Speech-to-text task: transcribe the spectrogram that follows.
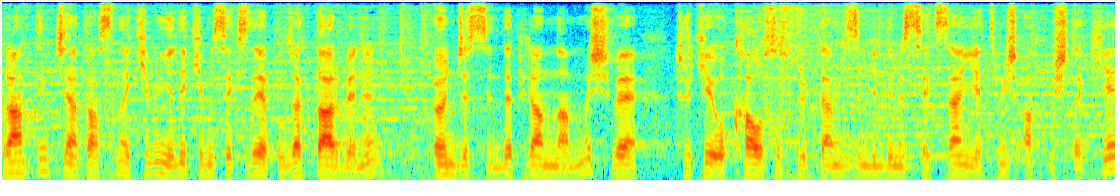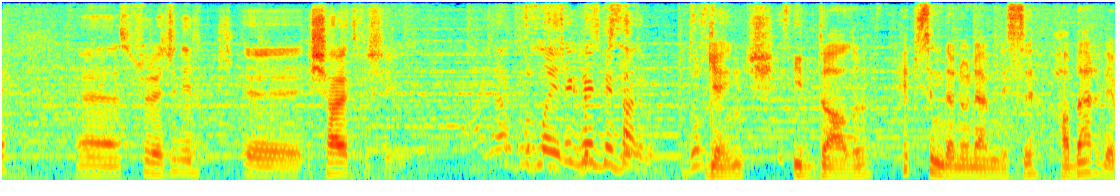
Hrant Dink cinayeti aslında 2007-2008'de yapılacak darbenin öncesinde planlanmış ve Türkiye o kaosa sürüklen bizim bildiğimiz 80-70-60'daki e, sürecin ilk e, işaret fişeğiydi. Genç, iddialı, hepsinden önemlisi haber ve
